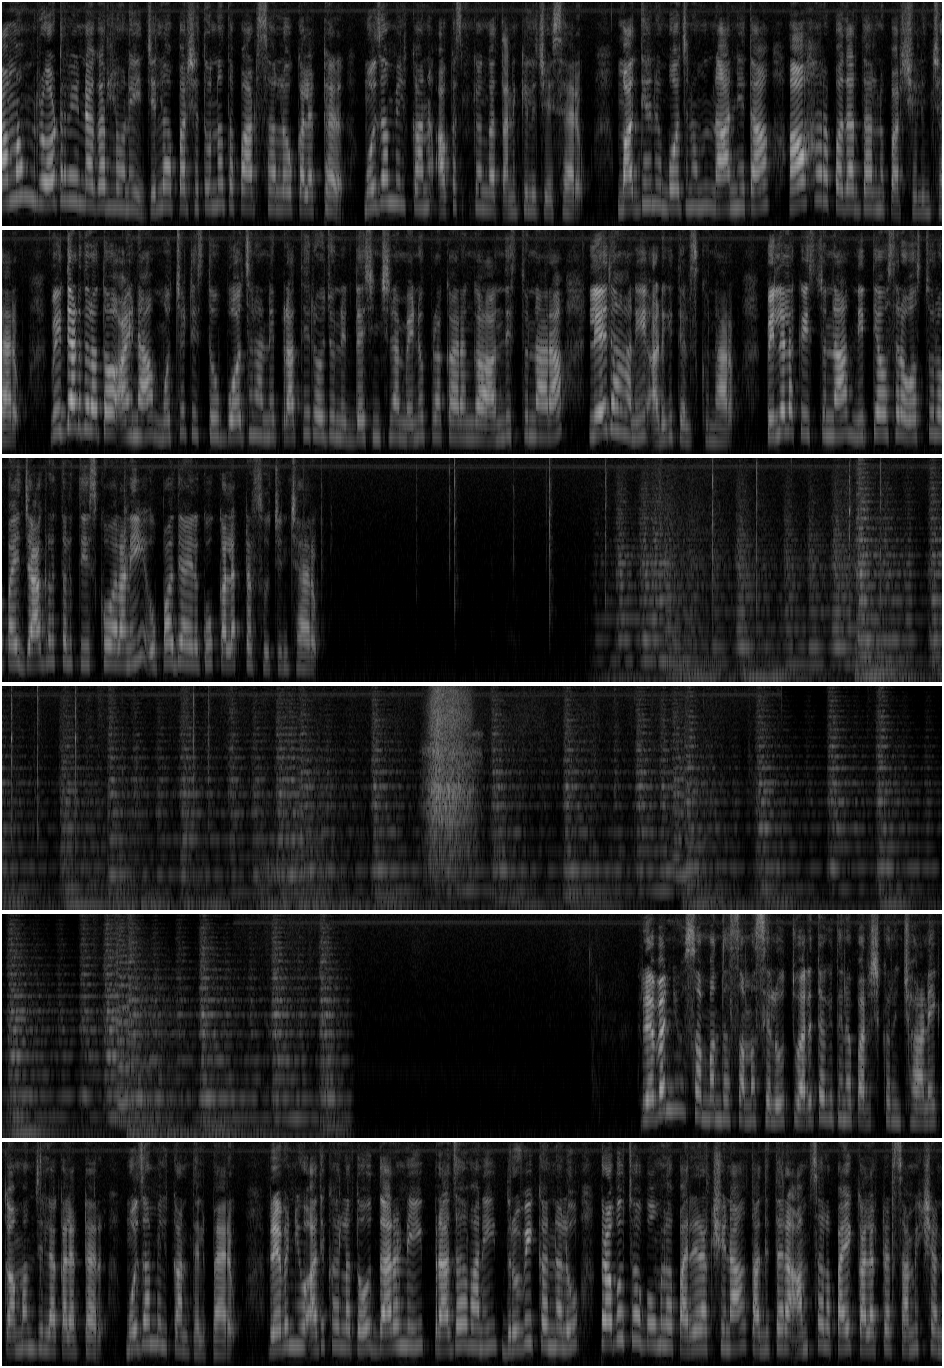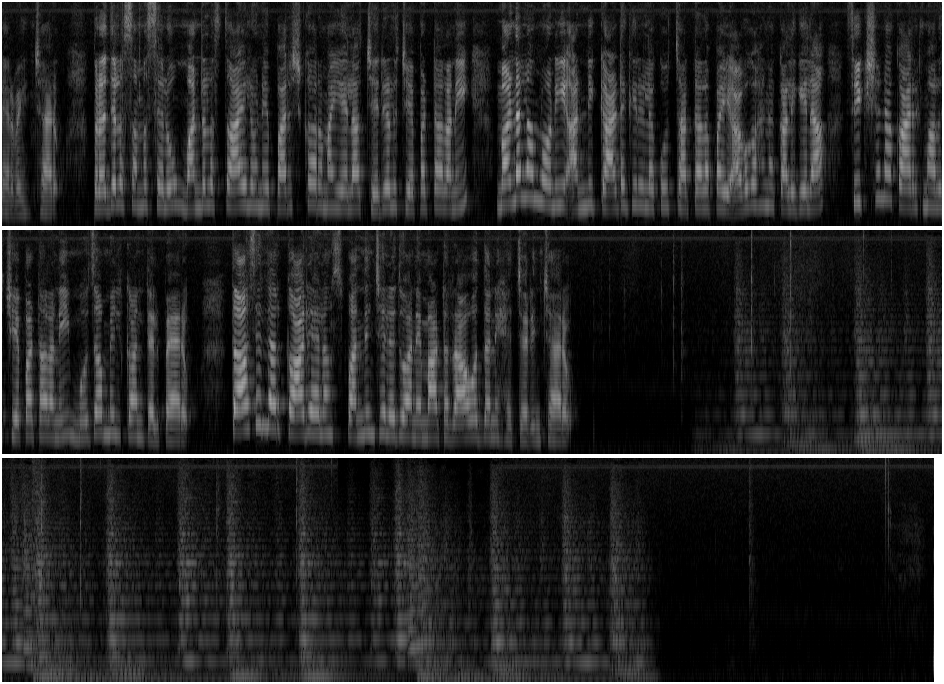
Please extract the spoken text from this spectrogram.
ఖమ్మం రోటరీ నగర్లోని జిల్లా పరిషత్ ఉన్నత పాఠశాలలో కలెక్టర్ ముజామిల్ ఖాన్ ఆకస్మికంగా తనిఖీలు చేశారు. మధ్యాహ్నం భోజనం నాణ్యత ఆహార పదార్థాలను పరిశీలించారు. విద్యార్థులతో ఆయన ముచ్చటిస్తూ భోజనాన్ని ప్రతిరోజు నిర్దేశించిన మెనూ ప్రకారంగా అందిస్తున్నారా లేదా అని అడిగి తెలుసుకున్నారు. పిల్లలకు ఇస్తున్న నిత్యావసర వస్తువులపై జాగ్రత్తలు తీసుకోవాలని ఉపాధ్యాయులకు కలెక్టర్ సూచించారు. రెవెన్యూ సంబంధ సమస్యలు త్వరితగతిన పరిష్కరించాలని ఖమ్మం జిల్లా కలెక్టర్ ముజామిల్ ఖాన్ తెలిపారు. రెవెన్యూ అధికారులతో ధరణి ప్రజావాణి ధృవీకరణలు ప్రభుత్వ భూముల పరిరక్షణ తదితర అంశాలపై కలెక్టర్ సమీక్ష నిర్వహించారు. ప్రజల సమస్యలు మండల స్థాయిలోనే పరిష్కారమయ్యేలా చర్యలు చేపట్టాలని మండలంలోని అన్ని కేటగిరీలకు చట్టాలపై అవగాహన కలిగేలా శిక్షణ కార్యక్రమాలు చేపట్టాలని ముజామిల్ ఖాన్ తెలిపారు. తహసీల్దార్ కార్యాలయం స్పందించలేదు అనే మాట రావద్దని హెచ్చరించారు.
